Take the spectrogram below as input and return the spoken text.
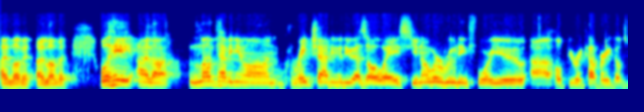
I love it. I love it. Well, hey, Ajla, loved having you on. Great chatting with you as always. You know, we're rooting for you. Uh, hope your recovery goes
